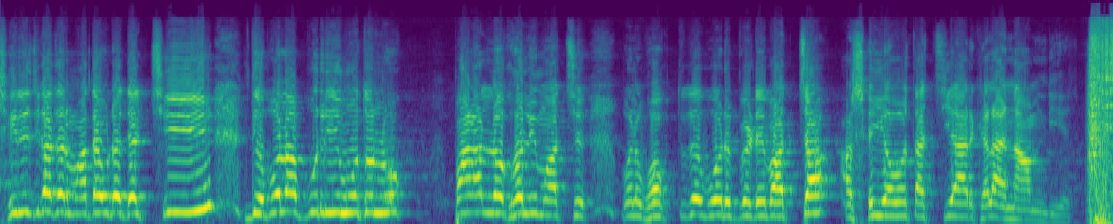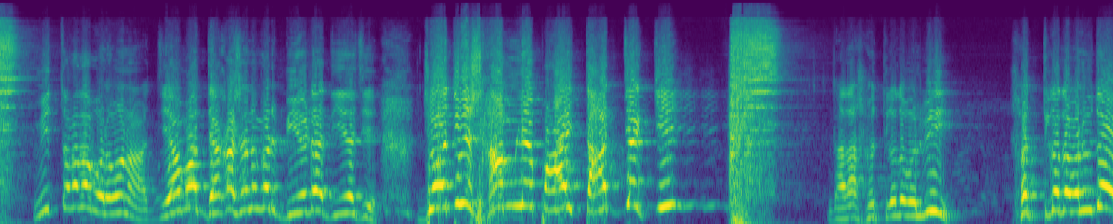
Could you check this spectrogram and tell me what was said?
খিরিজ গাছের মাথায় উঠে দেখছি, দেবলাপুরীর মতো লোক, পাড়ার লোক হলি মারছে। বলে, ভক্তদের বউর পেটে বাচ্চা, আর সেই অবস্থা চেয়ার খেলায় নাম দিয়েছে। মিথ্যা কথা বলব না। যে আমার দেখাশোনা করে বিয়েটা দিয়েছে যদি সামনে পাই তার যে কি? দাদা সত্যি কথা বলবি? সত্যি কথা বলবি তো?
